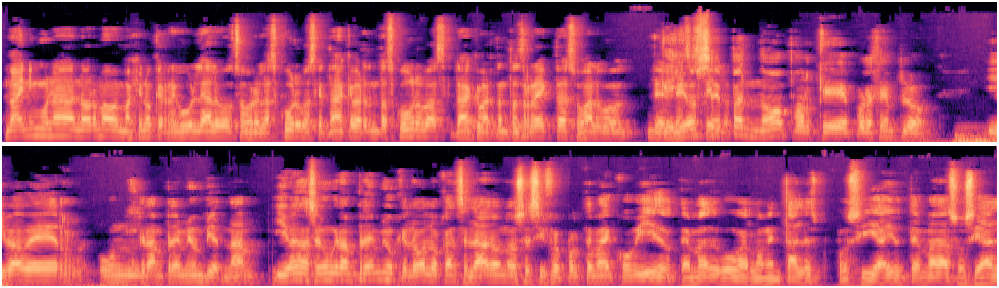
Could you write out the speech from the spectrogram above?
No hay ninguna norma o imagino que regule algo sobre las curvas, que tenga que ver tantas curvas, que tenga que ver tantas rectas o algo de Que yo sepa, no, porque, por ejemplo, iba a haber un gran premio en Vietnam. Iban a hacer un gran premio que luego lo cancelaron, no sé si fue por tema de COVID o temas gubernamentales, pues sí hay un tema social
